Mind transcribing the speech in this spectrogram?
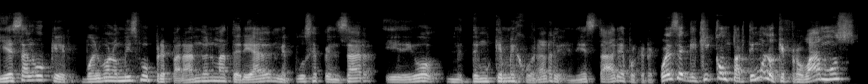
y es algo que vuelvo a lo mismo, preparando el material, me puse a pensar y digo, me tengo que mejorar en esta área, porque recuerden que aquí compartimos lo que probamos,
